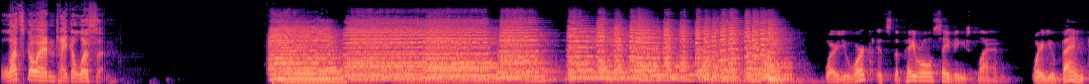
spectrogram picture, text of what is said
Let's go ahead and take a listen. Where you work, it's the payroll savings plan. Where you bank,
